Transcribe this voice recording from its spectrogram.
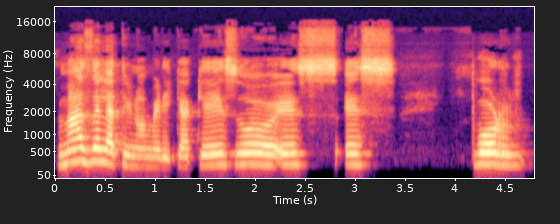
más de Latinoamérica, que eso es, es por,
